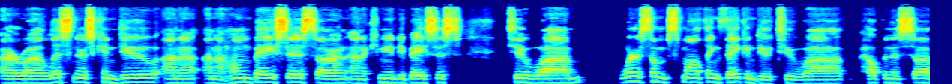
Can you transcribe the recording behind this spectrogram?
our uh, listeners can do on a on a home basis or on, on a community basis to um, what are some small things they can do to uh, help in this uh,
